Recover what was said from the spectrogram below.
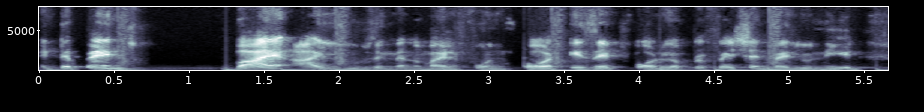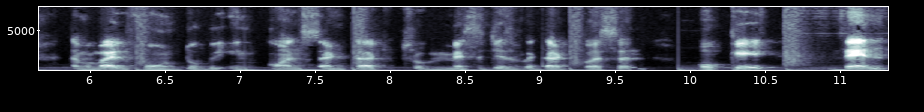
It depends why are you using the mobile phone for? Is it for your profession where you need the mobile phone to be in constant touch through messages with that person, okay, then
